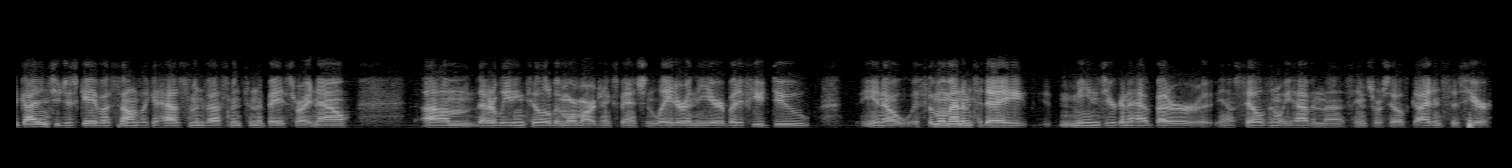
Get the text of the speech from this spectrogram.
the guidance you just gave us sounds like it has some investments in the base right now, um, that are leading to a little bit more margin expansion later in the year. But if you do, you know, if the momentum today means you're gonna have better, you know, sales than what you have in the same-store sales guidance this year,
